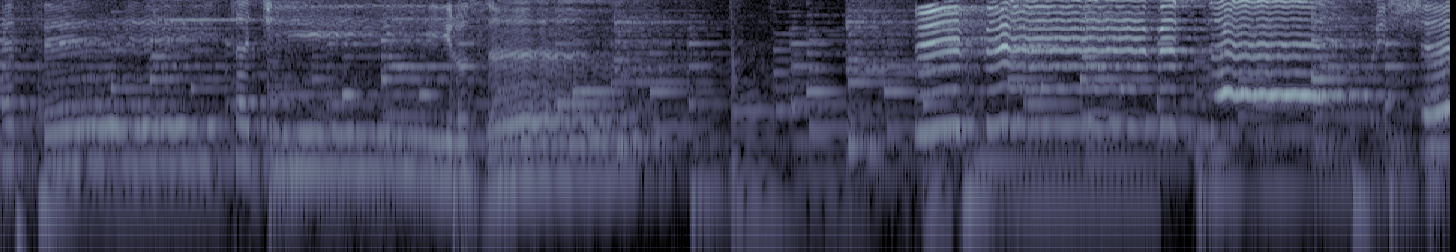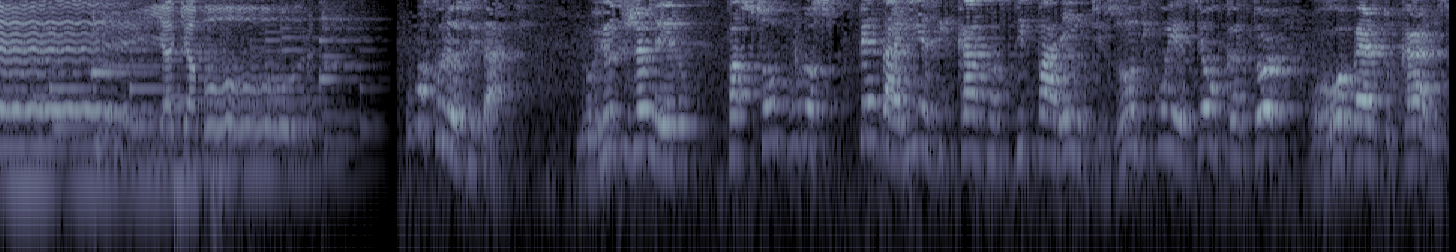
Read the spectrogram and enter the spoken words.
é feita de ilusão Curiosidade: no Rio de Janeiro, passou por hospedarias e casas de parentes, onde conheceu o cantor Roberto Carlos,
